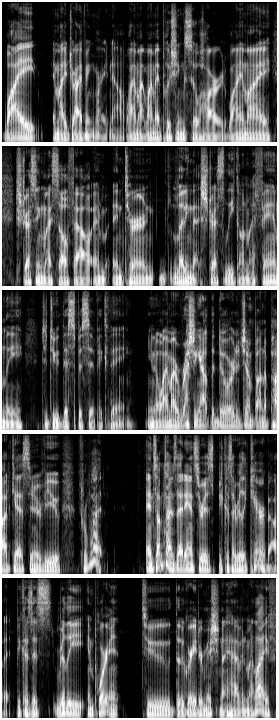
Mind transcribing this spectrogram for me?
Why am I driving right now? Why am I why am I pushing so hard? Why am I stressing myself out and in turn letting that stress leak on my family to do this specific thing? You know, why am I rushing out the door to jump on a podcast interview for what? And sometimes that answer is because I really care about it, because it's really important to the greater mission I have in my life.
